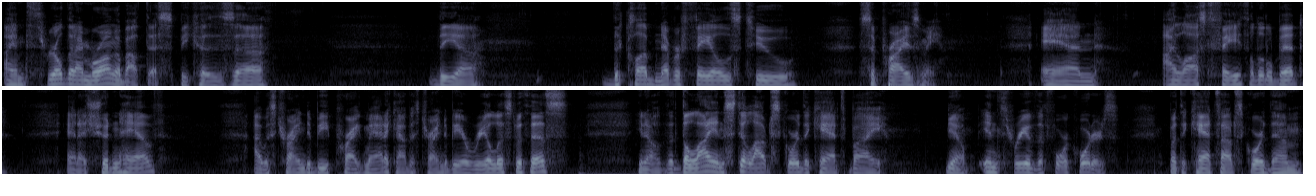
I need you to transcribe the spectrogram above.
I am thrilled that I'm wrong about this because uh, the uh, the club never fails to surprise me, and I lost faith a little bit and I shouldn't have. I was trying to be pragmatic. I was trying to be a realist with this. You know, the, the Lions still outscored the Cats by, you know, in three of the four quarters, but the Cats outscored them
